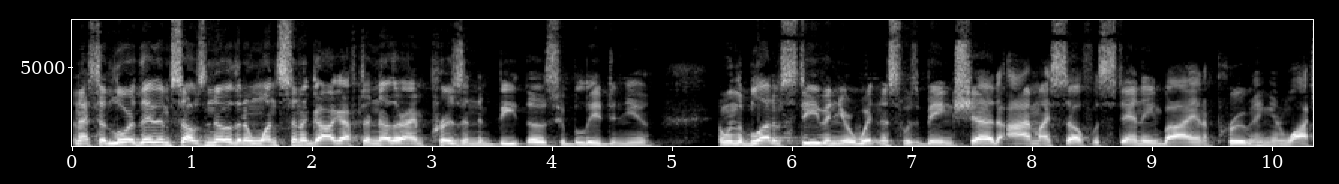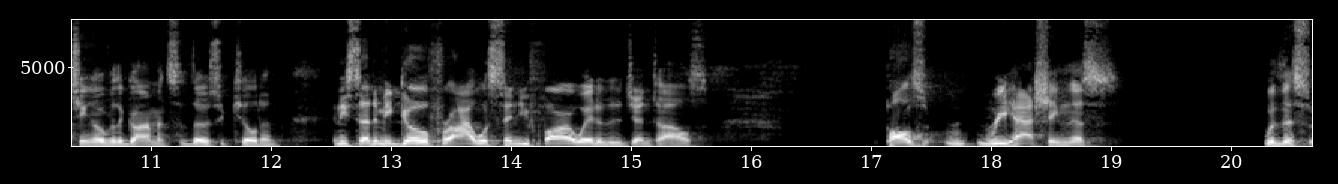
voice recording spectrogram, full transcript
And I said, Lord, they themselves know that in one synagogue after another I imprisoned and beat those who believed in you. And when the blood of Stephen, your witness, was being shed, I myself was standing by and approving and watching over the garments of those who killed him. And he said to me, Go, for I will send you far away to the Gentiles. Paul's rehashing this with this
